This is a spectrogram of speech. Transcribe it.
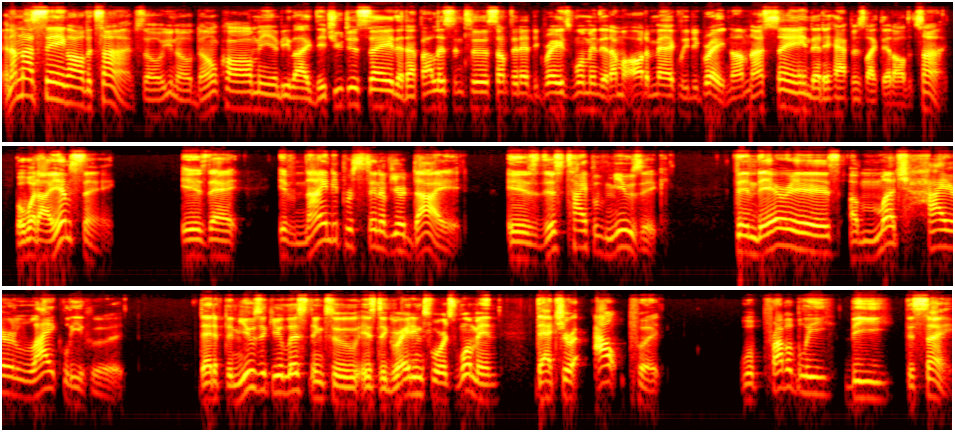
And I'm not saying all the time. So, you know, don't call me and be like, did you just say that if I listen to something that degrades women, that I'm automatically degrade? No, I'm not saying that it happens like that all the time. But what I am saying is that if 90% of your diet is this type of music, then there is a much higher likelihood that if the music you're listening to is degrading towards women, that your output will probably be the same.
